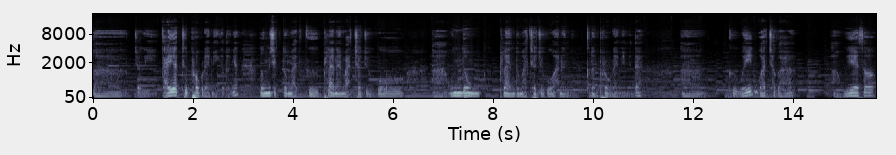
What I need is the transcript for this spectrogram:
아, 저기 다이어트 프로그램이거든요. 음식도 맞, 그 플랜에 맞춰주고 아, 운동 플랜도 맞춰주고 하는 그런 프로그램입니다. 아, 그 웨이트 와처가 아, 위에서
